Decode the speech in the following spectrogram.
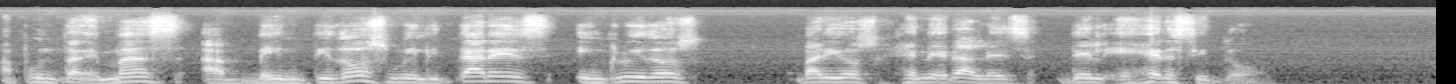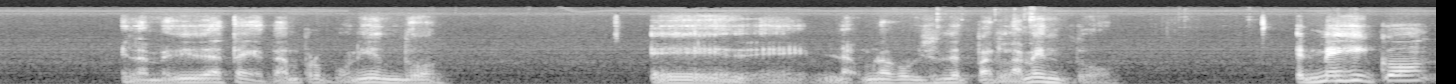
Apunta además a 22 militares, incluidos varios generales del ejército. En la medida esta que están proponiendo eh, una comisión de parlamento. En México,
